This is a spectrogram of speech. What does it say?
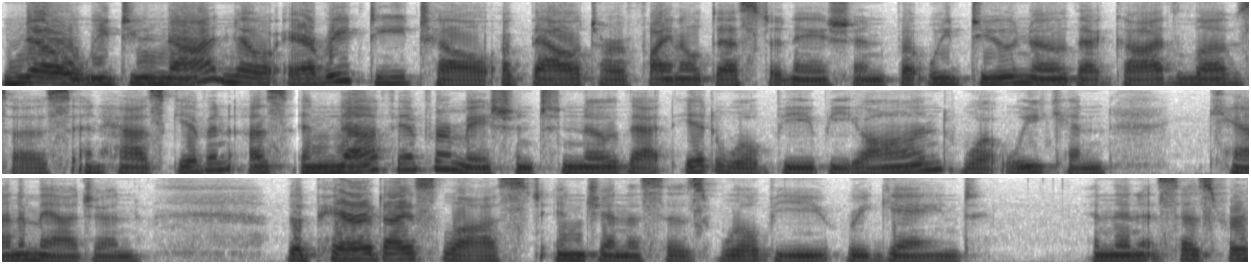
no, we do not know every detail about our final destination, but we do know that God loves us and has given us enough information to know that it will be beyond what we can can imagine. The paradise lost in Genesis will be regained. And then it says 1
